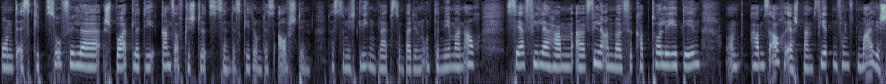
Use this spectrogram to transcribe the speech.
Und es gibt so viele Sportler, die ganz oft gestürzt sind. Es geht um das Aufstehen, dass du nicht liegen bleibst. Und bei den Unternehmern auch. Sehr viele haben äh, viele Anläufe gehabt, tolle Ideen und haben es auch erst beim vierten, fünften Mal geschafft.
